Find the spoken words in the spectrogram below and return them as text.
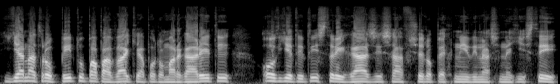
για ανατροπή του Παπαδάκη από το Μαργαρίτη, ο διαιτητής Τριγάζης άφησε το παιχνίδι να συνεχιστεί.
